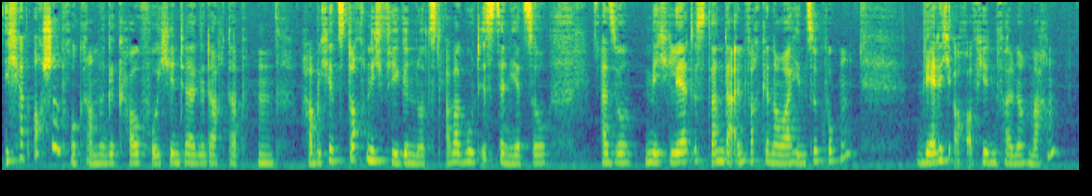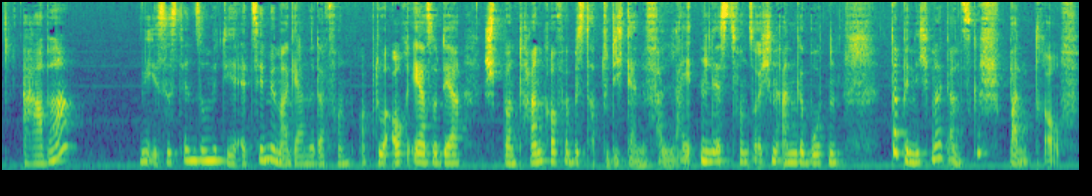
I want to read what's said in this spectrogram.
Ich habe auch schon Programme gekauft, wo ich hinterher gedacht habe, hm, habe ich jetzt doch nicht viel genutzt. Aber gut, ist denn jetzt so. Also mich lehrt es dann, da einfach genauer hinzugucken. Werde ich auch auf jeden Fall noch machen. Aber wie ist es denn so mit dir? Erzähl mir mal gerne davon, ob du auch eher so der Spontankaufer bist, ob du dich gerne verleiten lässt von solchen Angeboten. Da bin ich mal ganz gespannt drauf.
